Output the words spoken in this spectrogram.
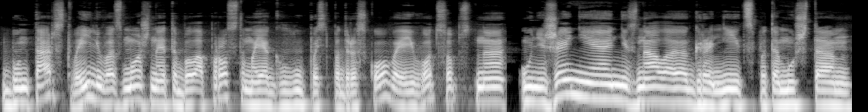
бунтарства, или, возможно, это была просто моя глупость подростковая, и вот, собственно, унижение не знало границ, потому что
